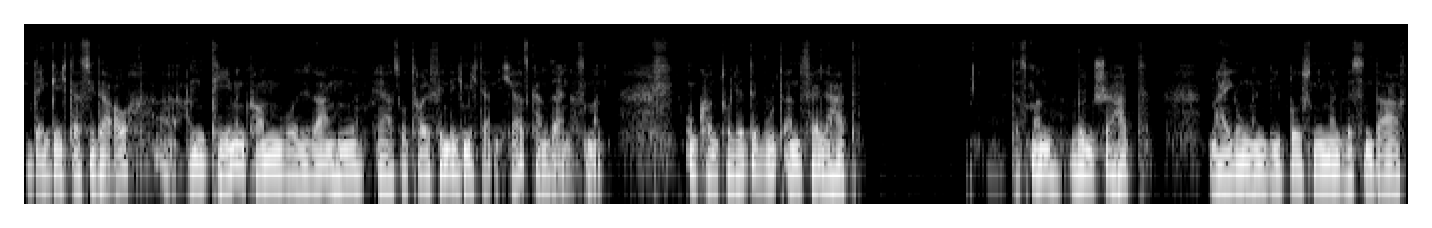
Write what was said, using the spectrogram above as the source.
denke ich, dass Sie da auch äh, an Themen kommen, wo Sie sagen, hm, ja, so toll finde ich mich da nicht. Ja, es kann sein, dass man unkontrollierte Wutanfälle hat, dass man Wünsche hat, Neigungen, die bloß niemand wissen darf,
